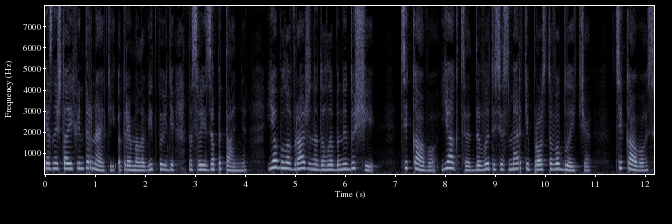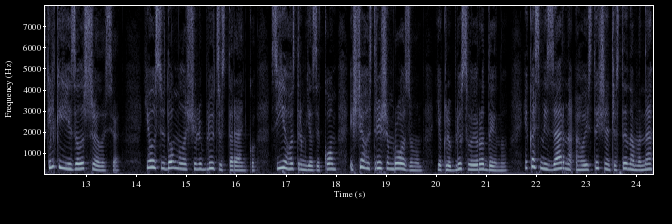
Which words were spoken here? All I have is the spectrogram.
я знайшла їх в інтернеті й отримала відповіді на свої запитання. Я була вражена до глибини душі. Цікаво, як це дивитися смерті просто в обличчя. Цікаво, скільки їй залишилося. Я усвідомила, що люблю цю стареньку з її гострим язиком і ще гострішим розумом, як люблю свою родину. Якась мізерна, егоїстична частина мене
